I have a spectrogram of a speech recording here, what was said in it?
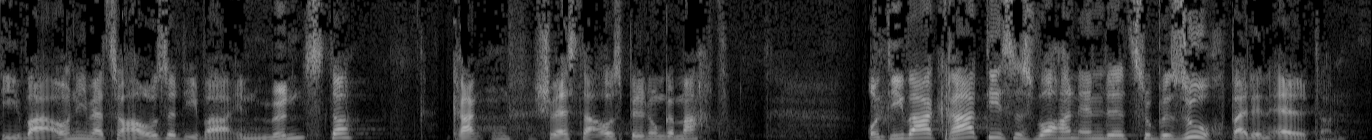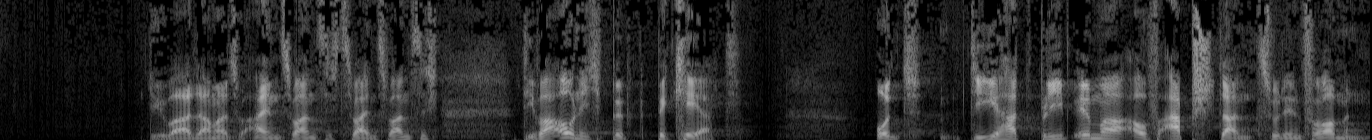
die war auch nicht mehr zu Hause, die war in Münster, Krankenschwesterausbildung gemacht. Und die war gerade dieses Wochenende zu Besuch bei den Eltern. Die war damals so 21, 22. Die war auch nicht be bekehrt. Und die hat, blieb immer auf Abstand zu den Frommen.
